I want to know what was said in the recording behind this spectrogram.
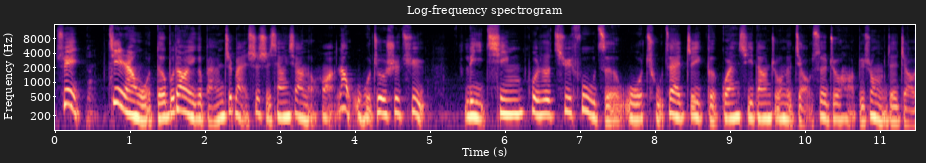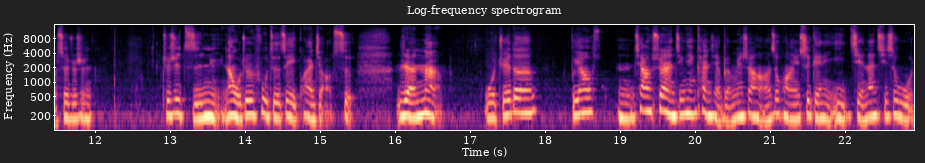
所以既然我得不到一个百分之百事实相像的话，那我就是去理清，或者说去负责我处在这个关系当中的角色就好。比如说我们的角色就是就是子女，那我就是负责这一块角色。人呐、我觉得不要嗯，像虽然今天看起来表面上好像是黄医师给你意见，但其实我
